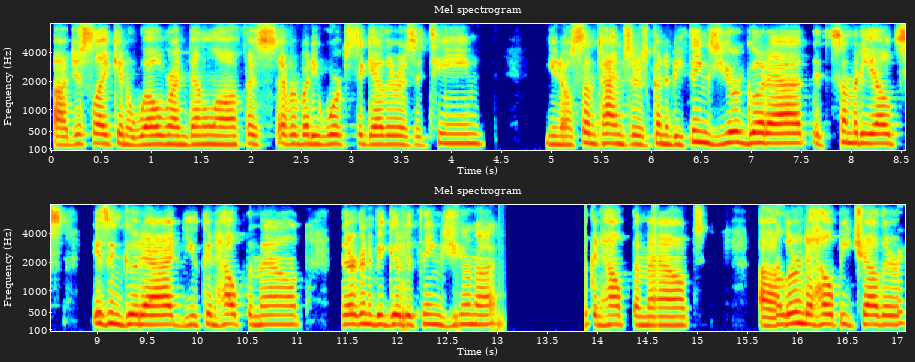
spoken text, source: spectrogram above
Uh, just like in a well-run dental office, everybody works together as a team. You know, sometimes there's going to be things you're good at that somebody else isn't good at. You can help them out. They're going to be good at things you're not. Can help them out uh, learn to help each other.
